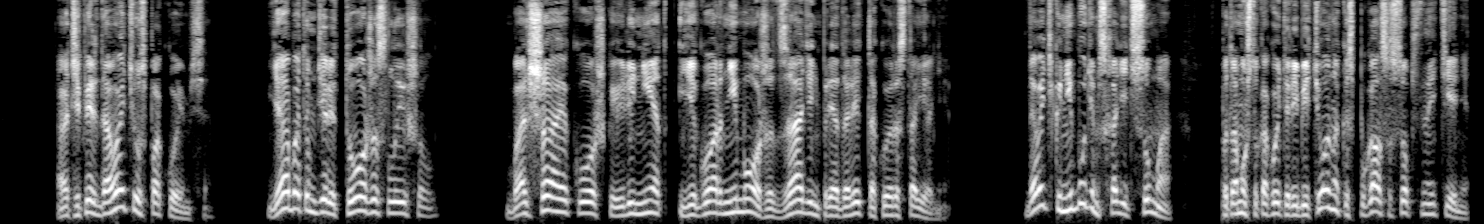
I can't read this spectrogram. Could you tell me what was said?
— А теперь давайте успокоимся. Я об этом деле тоже слышал. Большая кошка или нет, ягуар не может за день преодолеть такое расстояние. Давайте-ка не будем сходить с ума, потому что какой-то ребятенок испугался собственной тени.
